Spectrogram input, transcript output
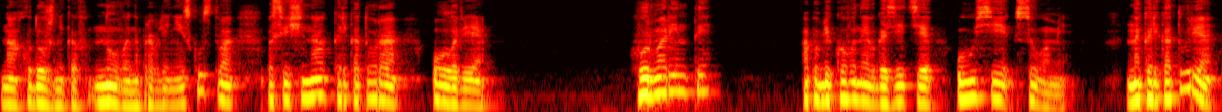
на художников новое направление искусства, посвящена карикатура Олови Хурмаринты, опубликованная в газете Уси Суоми. На карикатуре,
